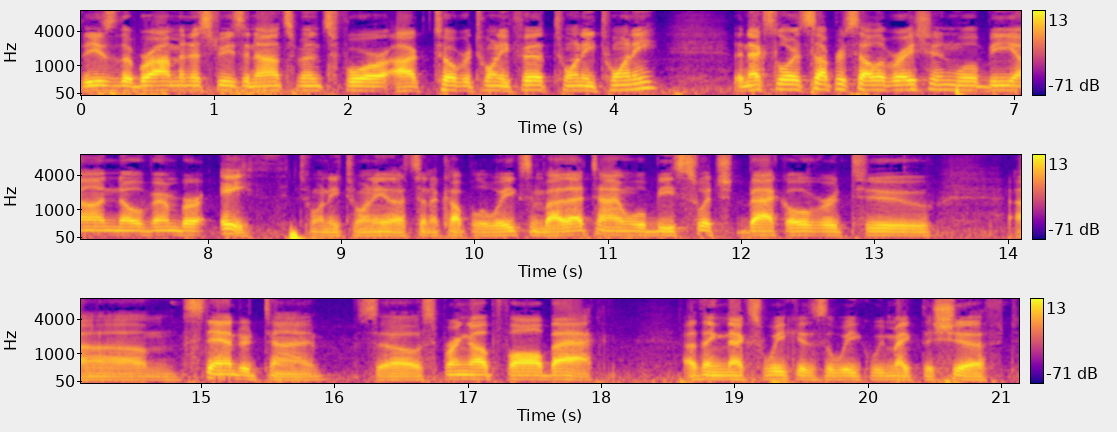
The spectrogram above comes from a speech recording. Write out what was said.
These are the Barah Ministries announcements for October 25th, 2020. The next Lord's Supper celebration will be on November 8th, 2020. That's in a couple of weeks. And by that time, we'll be switched back over to um, standard time. So spring up, fall back. I think next week is the week we make the shift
